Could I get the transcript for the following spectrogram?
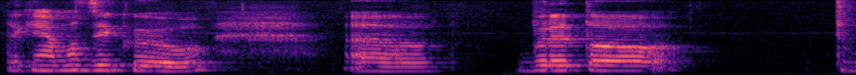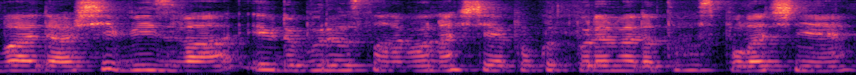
Tak já moc děkuju. Uh, bude to tvoje další výzva i do budoucna, nebo naše, pokud půjdeme do toho společně.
